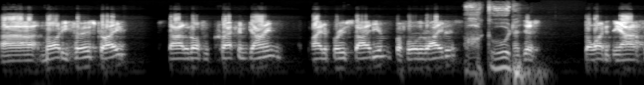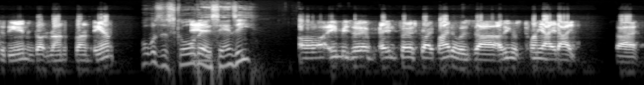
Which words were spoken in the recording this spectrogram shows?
Uh, mighty first grade started off a cracking game. Played at Bruce Stadium before the Raiders. oh, good. and just died in the arse at the end and got run run down. What was the score there, Sandsy? Oh, in reserve in first grade, mate, it was uh, I think it was twenty eight eight. So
